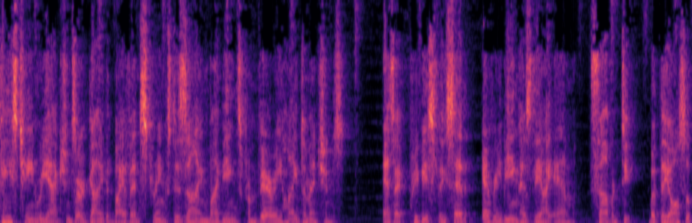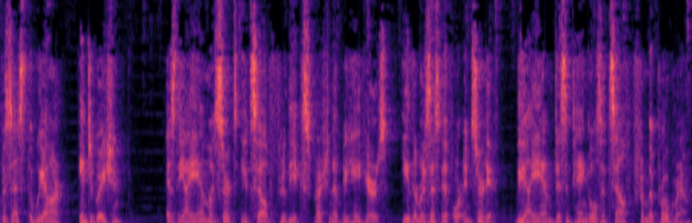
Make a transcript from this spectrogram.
These chain reactions are guided by event strings designed by beings from very high dimensions. As I previously said, every being has the I am, sovereignty, but they also possess the we are, integration. As the I am asserts itself through the expression of behaviors, either resistive or insertive, the I am disentangles itself from the program,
